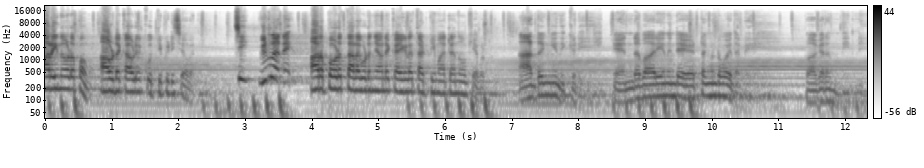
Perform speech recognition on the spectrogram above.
പറയുന്നതോടൊപ്പം അവളുടെ കവളിൽ കുത്തിപ്പിടിച്ചു അവൻ. ചി വിടു തന്നെ അറപ്പോടെ തലകുടഞ്ഞവന്റെ കൈകളെ തട്ടി മാറ്റാൻ നോക്കിയവൾ അടങ്ങി നിക്കടി. എന്റെ ഭാര്യയെ നിന്റെ ഏട്ടം കൊണ്ടുപോയതല്ലേ? പകരം നിന്നെ.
